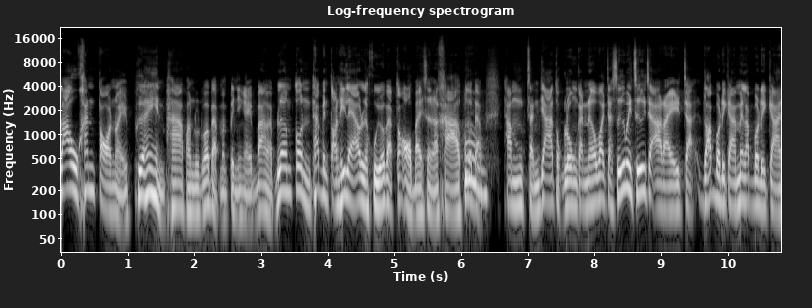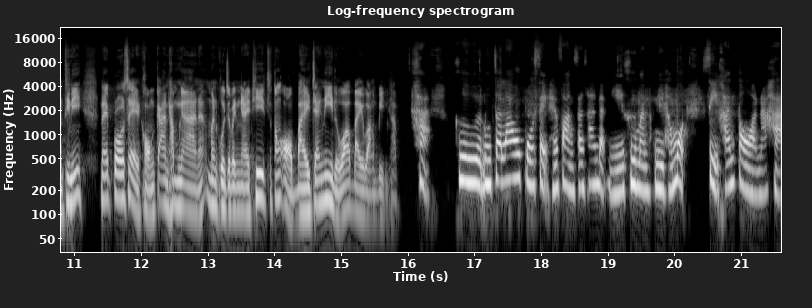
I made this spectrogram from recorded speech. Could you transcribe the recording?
เล่าขั้นตอนหน่อย เพื่อให้เห็นภาพความรู้ว่าแบบมันเป็นยังไงบ้างแบบเริ่มต้น ถ้าเป็นตอนที่แล้วเราคุยว่าแบบต้องออกใบเสนอราคา เพื่อแบบทำสัญญาตกลงกันเนอะว่าจะซื้อไม่ซื้อจะอะไรจะรับบริการไม่รับบริการทีนี้ใน process ของการทำงานนะมันควรจะเป็นไงที่จะต้องออกใบแจ้งหนี้หรือว่าใบวางบิลครับค่ะคือนุชจะเล่า process ให้ฟังสั้นๆแบบนี้ คือมันมีทั้งหมด 4 ขั้นตอนนะคะ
